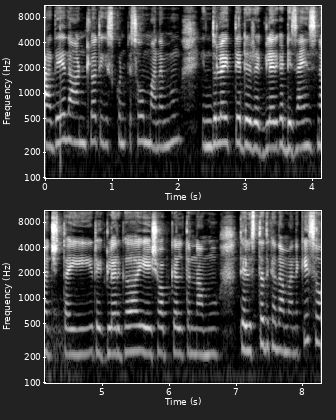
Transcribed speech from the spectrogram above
అదే దాంట్లో తీసుకుంటే సో, మనము ఇందులో అయితే రెగ్యులర్‌గా డిజైన్స్ నచ్చుతాయి. రెగ్యులర్‌గా ఏ షాప్కి వెళ్తున్నాము తెలుస్తుంది కదా మనకి. సో,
